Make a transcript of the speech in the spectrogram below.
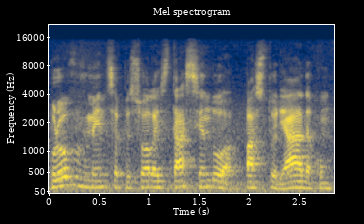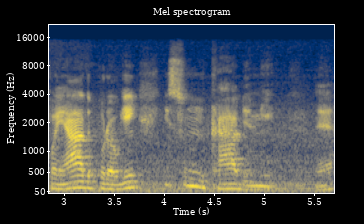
provavelmente essa pessoa ela está sendo pastoreada, acompanhada por alguém. Isso não cabe a mim. Né?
